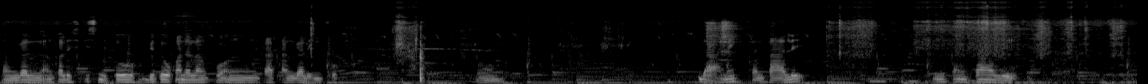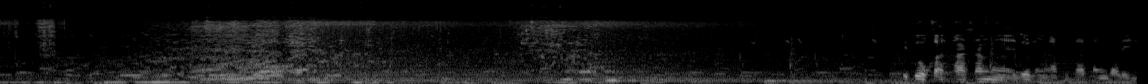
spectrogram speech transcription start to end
Tanggal ang kaliskis nito. Bituka na lang po ang tatanggalin ko. Yan. Dami, isang tali. Isang tali. Ito ka at hasang mga idol ang aking tatanggalin.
